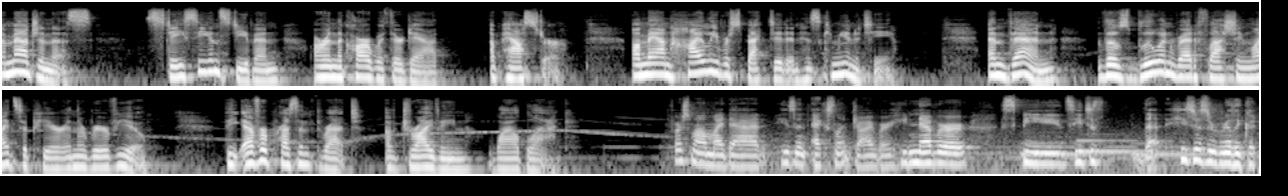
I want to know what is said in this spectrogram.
Imagine this Stacy and Stephen are in the car with their dad, a pastor a man highly respected in his community. And then those blue and red flashing lights appear in the rear view, the ever present threat of driving while black. First of all, my dad, he's an excellent driver. He never speeds. He just that he's just a really good,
